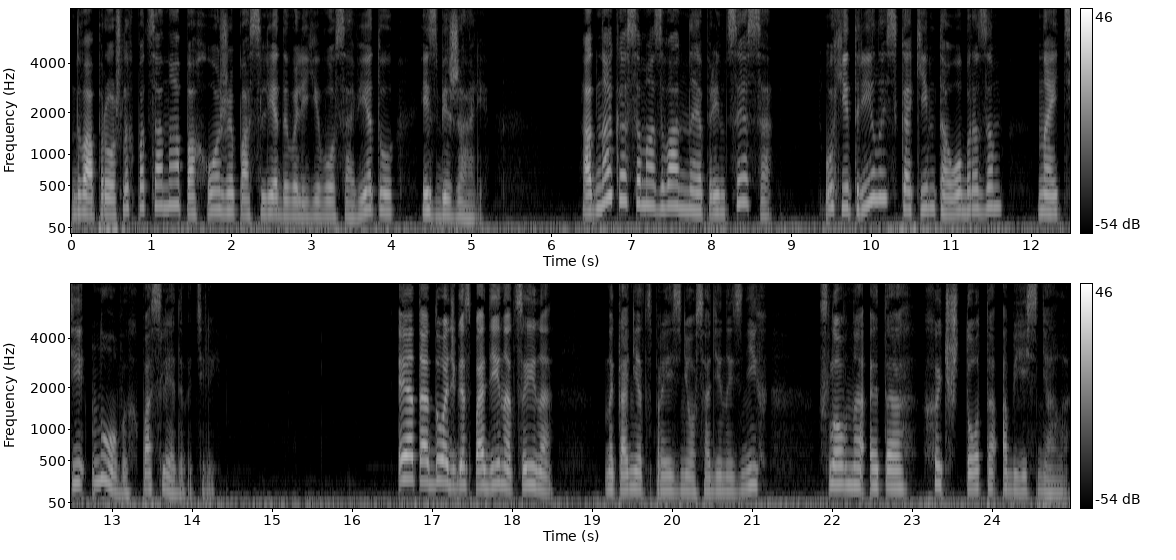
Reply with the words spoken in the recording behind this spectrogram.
Два прошлых пацана, похоже, последовали его совету и сбежали. Однако самозванная принцесса ухитрилась каким-то образом найти новых последователей. «Это дочь господина Цина», — наконец произнес один из них, словно это хоть что-то объясняло.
